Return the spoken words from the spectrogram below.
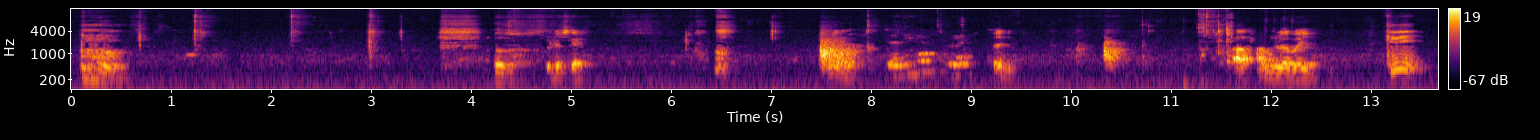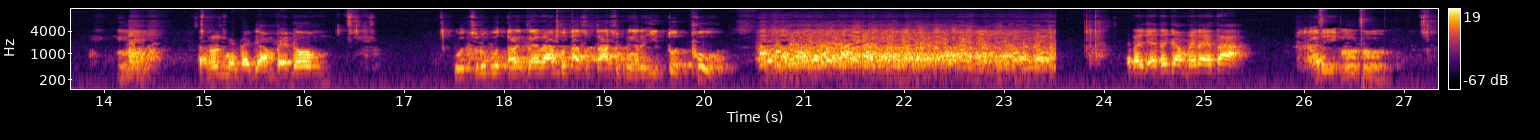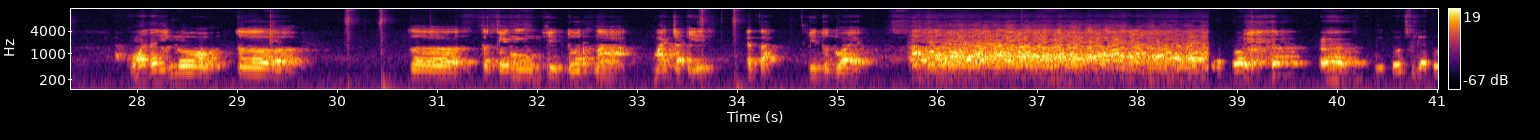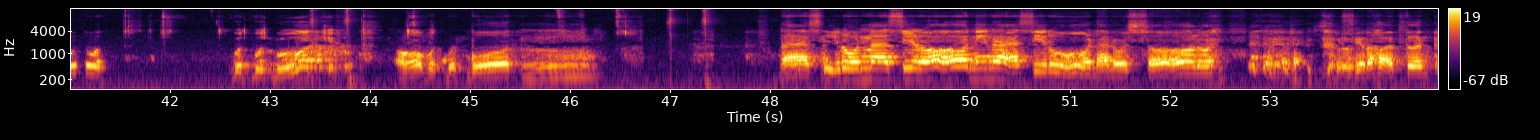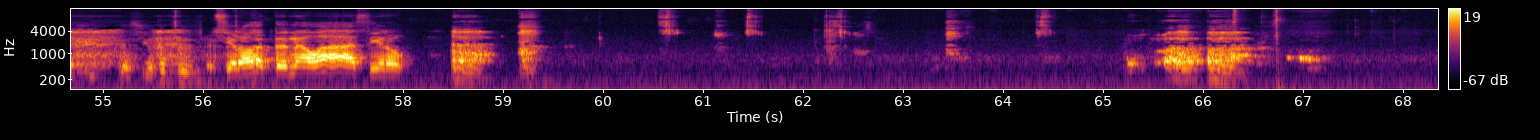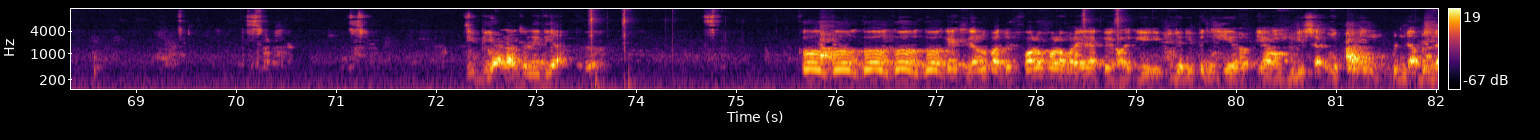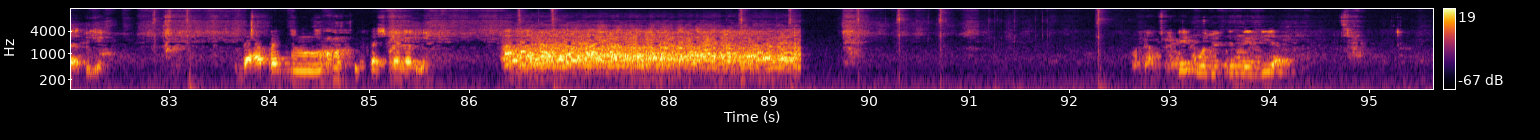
Hmm. Uh, udah sih. Belum, Bang? Tadi. Alhamdulillah baik. Ki, Hmm. Jampe dong. Buat serubut tarik tarik rambut asup asup tinggal hitut. Puh. Eta eta jampe eta. Hari, hmm. Kumaha tadi? Anu te te tekeng hitut nah maca it eta hitut wae. itu tiga tutut. But but but gitu. Oh, but but but. Hmm. Nasirun nasironi nasirun anusolun Siratun Siratun nawasiru Lydia langsung Lydia Go go go go go guys jangan lupa tuh follow follow mereka tuh yang lagi jadi penyihir yang bisa nyiptain benda-benda tuh ya. Udah apa tuh? Tes mereka tuh. ya. Ini wujudin media.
